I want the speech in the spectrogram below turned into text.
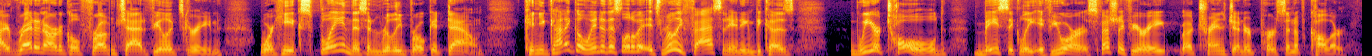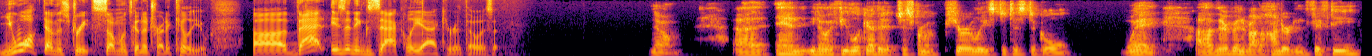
i read an article from chad felix greene where he explained this and really broke it down can you kind of go into this a little bit? It's really fascinating because we are told basically if you are especially if you're a, a transgendered person of color you walk down the street someone's going to try to kill you. Uh, that isn't exactly accurate though is it? No. Uh, and you know if you look at it just from a purely statistical way uh, there have been about 150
